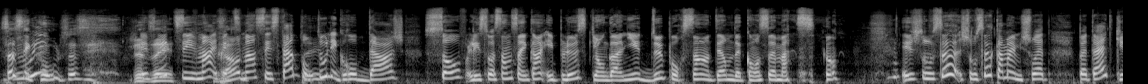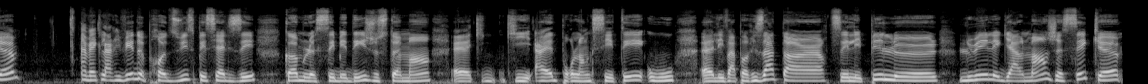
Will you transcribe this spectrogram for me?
Ça, c'est Oui. cool. Ça, je dire, Effectivement, effectivement, c'est stable pour tous les groupes d'âge, sauf les 65 ans et plus qui ont gagné 2% en termes de consommation. Et je trouve ça, je trouve ça quand même chouette. Peut-être que avec l'arrivée de produits spécialisés comme le CBD justement euh, qui, qui aide pour l'anxiété ou euh, les vaporisateurs, tu sais les pilules, l'huile également. Je sais que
